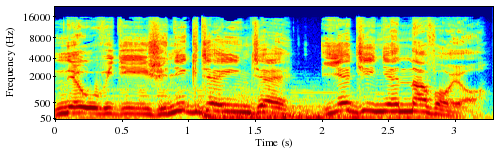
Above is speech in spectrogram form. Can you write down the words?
neuvidíš nikde inde, jedine na Vojo.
